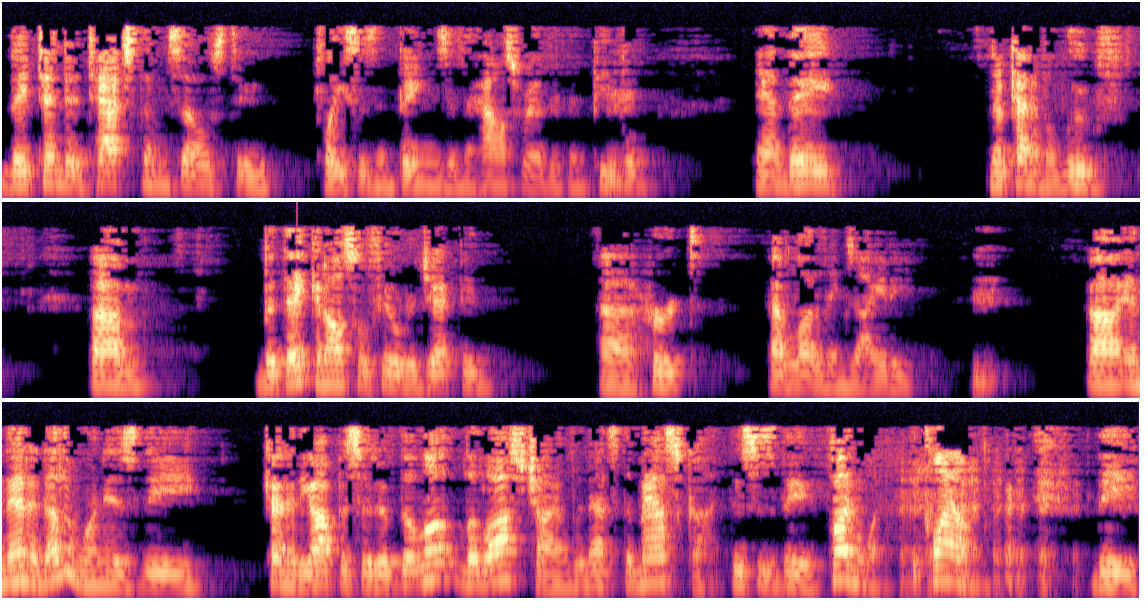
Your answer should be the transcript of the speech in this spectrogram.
they tend to attach themselves to places and things in the house rather than people, mm-hmm. and they they're kind of aloof. Um, but they can also feel rejected, uh, hurt, have a lot of anxiety. Mm-hmm. Uh, and then another one is the kind of the opposite of the, lo- the lost child, and that's the mascot. This is the fun one, the clown. the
